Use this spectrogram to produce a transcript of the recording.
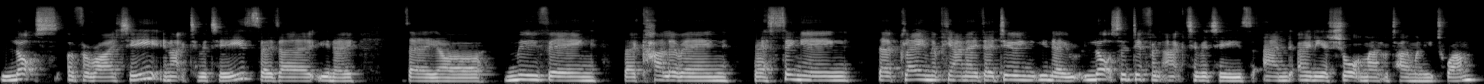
lots of variety in activities. So they're, you know, they are moving, they're colouring, they're singing, they're playing the piano, they're doing, you know, lots of different activities and only a short amount of time on each one.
